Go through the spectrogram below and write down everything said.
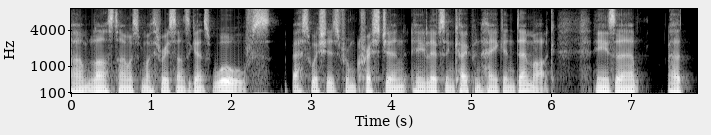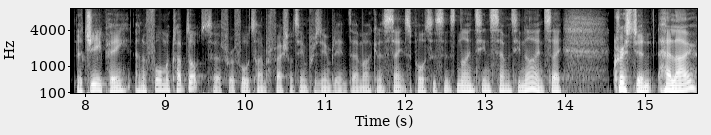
Um, last time was my three sons against Wolves. Best wishes from Christian, who lives in Copenhagen, Denmark. He's a, a, a GP and a former club doctor for a full time professional team, presumably in Denmark, and a Saints supporter since 1979. So, Christian, hello.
